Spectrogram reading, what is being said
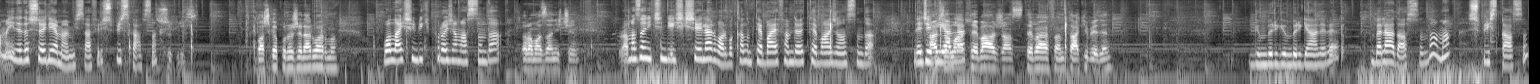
Ama yine de söyleyemem misafiri. Sürpriz kalsın. Sürpriz. Başka projeler var mı? Vallahi şimdiki projem aslında Ramazan için. Ramazan için değişik şeyler var. Bakalım Teba FM'de ve Teba Ajansı'nda nece Her bir zaman yerler Teba Ajans, Teba FM takip edin. gümbür gümbür yerlere belada aslında ama sürpriz kalsın.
